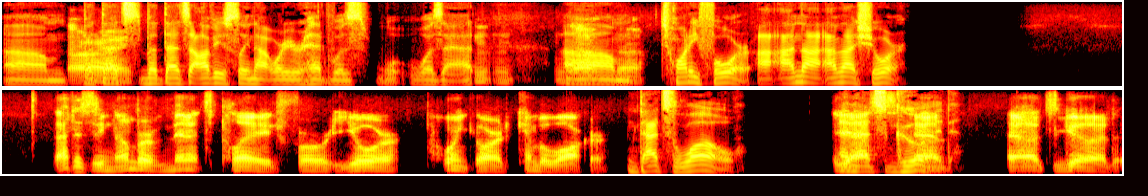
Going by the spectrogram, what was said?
Um, but that's but that's obviously not where your head was was at. No, um, no. twenty four. I'm not. I'm not sure. That is the number of minutes played for your point guard, Kemba Walker. That's low, and that's Yes, good. and That's good.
